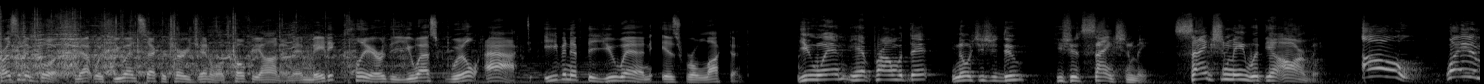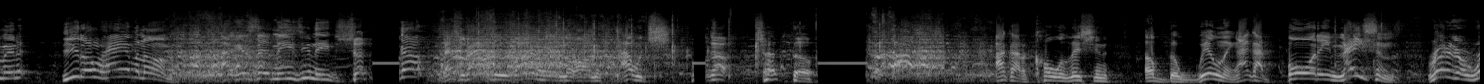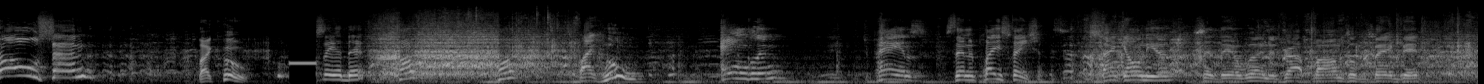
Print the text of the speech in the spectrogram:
President Bush met with UN Secretary General Kofi Annan and made it clear the U.S. will act even if the UN is reluctant. UN, you have a problem with that? You know what you should do? You should sanction me. Sanction me with your army. Oh, wait a minute. You don't have an army. I guess that means you need to shut the up. That's what I do if I had no army. I would shut up. Shut the up. I got a coalition of the willing. I got 40 nations. Ready to roll, son. Like who? Who said that? Huh? Huh? Like who? England. Japan's sending PlayStations. Stankonia said they're willing to drop bombs over Baghdad.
